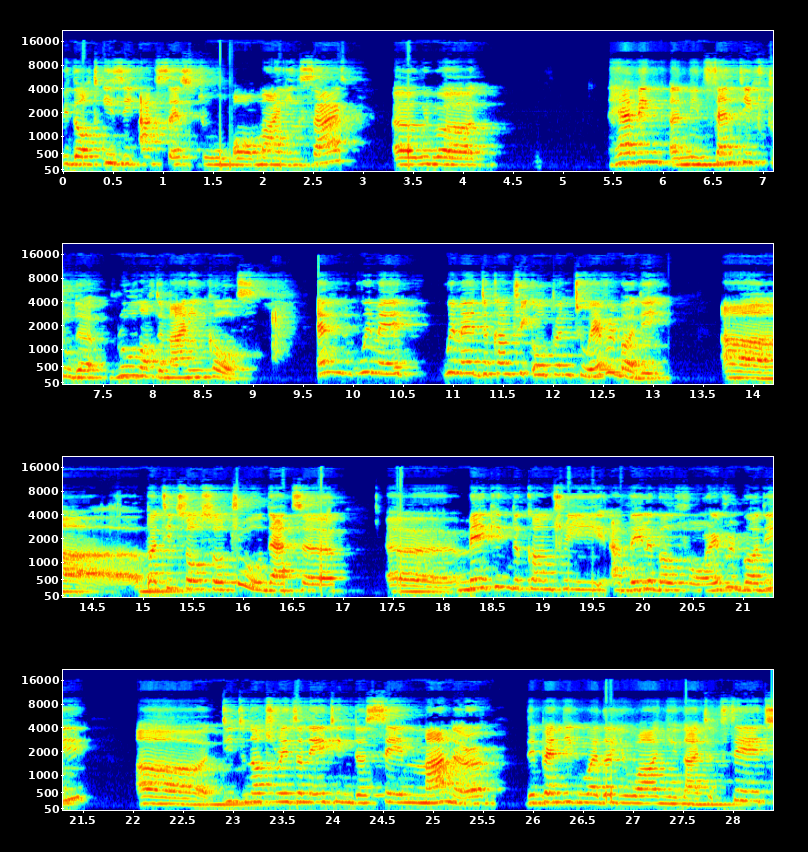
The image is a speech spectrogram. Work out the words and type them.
without easy access to our mining site. Uh, we were having an incentive to the rule of the mining codes. And we made we made the country open to everybody. Uh, but it's also true that uh, uh, making the country available for everybody uh, did not resonate in the same manner, depending whether you are in the United States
